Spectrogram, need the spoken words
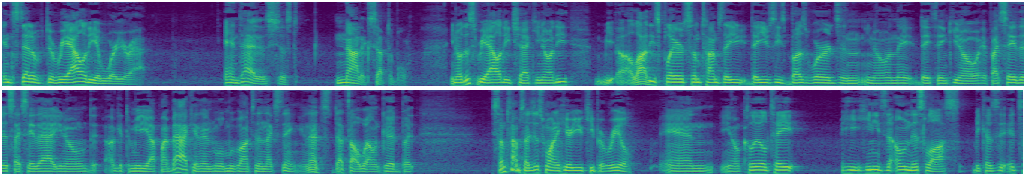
instead of the reality of where you're at. And that is just not acceptable. You know, this reality check, you know, the a lot of these players sometimes they they use these buzzwords and you know and they they think you know if I say this I say that you know I'll get the media off my back and then we'll move on to the next thing and that's that's all well and good but sometimes I just want to hear you keep it real and you know Khalil Tate he he needs to own this loss because it's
